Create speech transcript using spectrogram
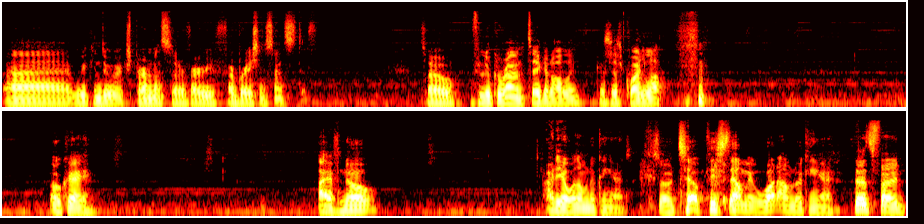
uh, we can do experiments that are very vibration sensitive. So if you look around, take it all in, because there's quite a lot. okay. I have no idea what I'm looking at. So tell, please tell me what I'm looking at. That's fine.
